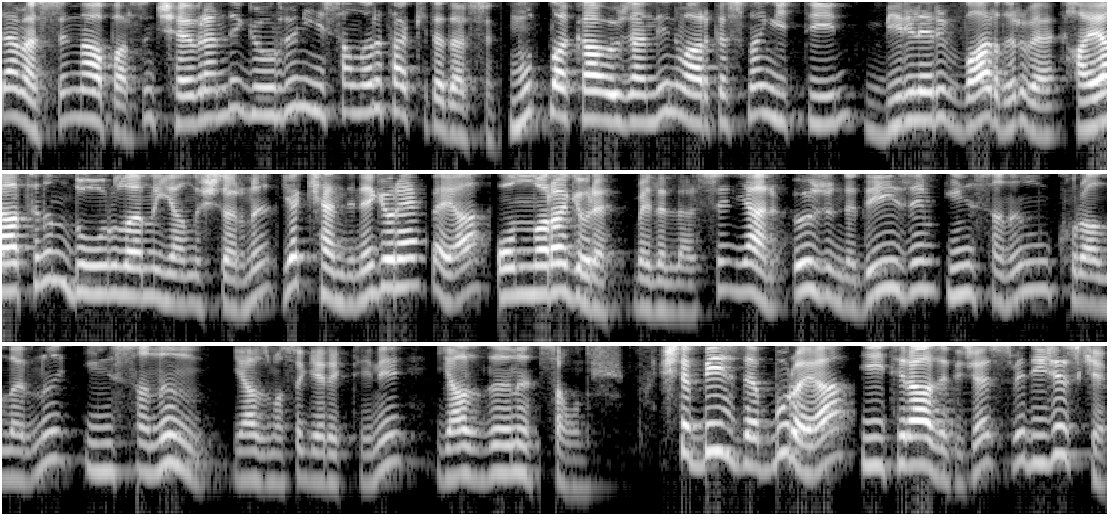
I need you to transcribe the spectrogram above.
demezsin. Ne yaparsın? Çevrende gördüğün insanları taklit edersin. Mutlaka özendiğin ve arkasından gittiğin birileri vardır ve hayatının doğrularını, yanlışlarını ya kendine göre veya onlara göre belirlersin. Yani özünde deizm insanın kurallarını insanın yazması gerektiğini, yazdığını savunur. İşte biz de buraya itiraz edeceğiz ve diyeceğiz ki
